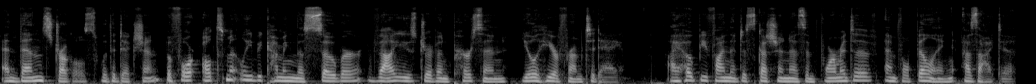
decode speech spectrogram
and then struggles with addiction before ultimately becoming the sober, values driven person you'll hear from today. I hope you find the discussion as informative and fulfilling as I did.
